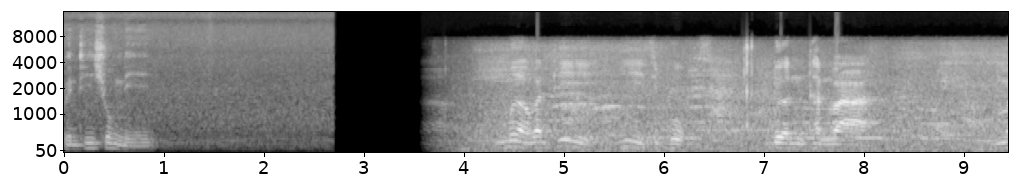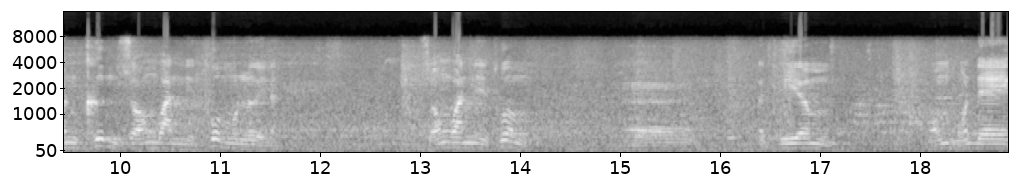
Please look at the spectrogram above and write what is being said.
พื้นที่ช่วงนี้ เมื่อวันที่ 26 เดือนธันวา มันขึ้นสองวันนี่ท่วมหมดเลยนะสองวันนี่ท่วมเอ่อ ระเทียม หอมหัวแดง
